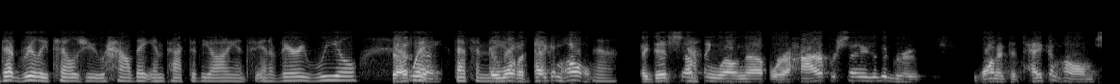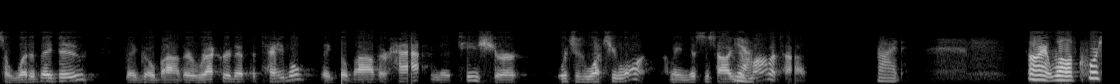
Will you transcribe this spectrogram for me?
That really tells you how they impacted the audience in a very real Doesn't way. It? That's amazing. They want to take them home. Yeah. They did something yeah. well enough where a higher percentage of the group wanted to take them home. So what did they do? They go buy their record at the table. They go buy their hat and their T-shirt, which is what you want. I mean, this is how you yeah. monetize. Right. All right. Well, of course,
